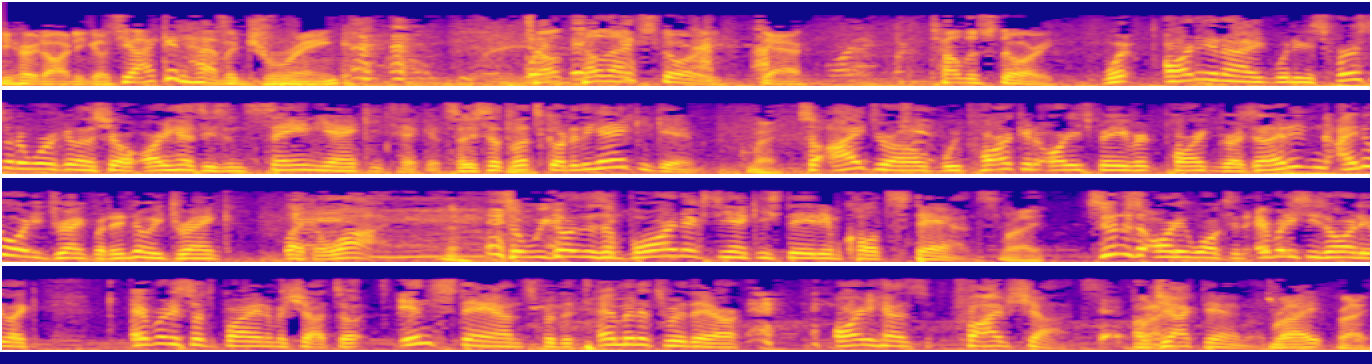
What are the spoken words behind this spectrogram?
he heard Artie goes, yeah, I could have a drink. tell, tell that story, Gary. Tell the story. When Artie and I, when he was first started working on the show, Artie has these insane Yankee tickets. So he said, let's go to the Yankee game. Right. So I drove. We park at Artie's favorite parking garage. And I didn't. I knew Artie drank, but I didn't know he drank like a lot. so we go. There's a bar next to Yankee Stadium called Stan's. Right. As soon as Artie walks in, everybody sees Artie. Like everybody starts buying him a shot. So in Stan's for the 10 minutes we're there, Artie has five shots of Right. Jack Daniels. Right, right.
